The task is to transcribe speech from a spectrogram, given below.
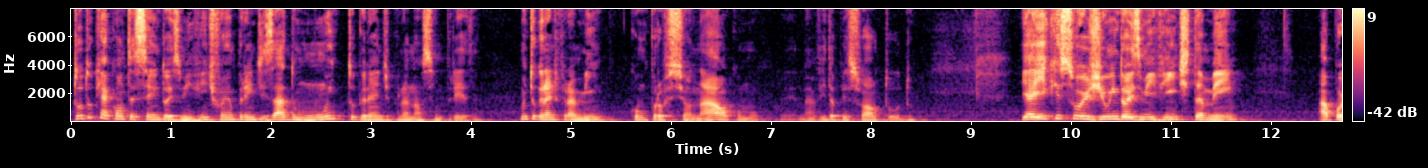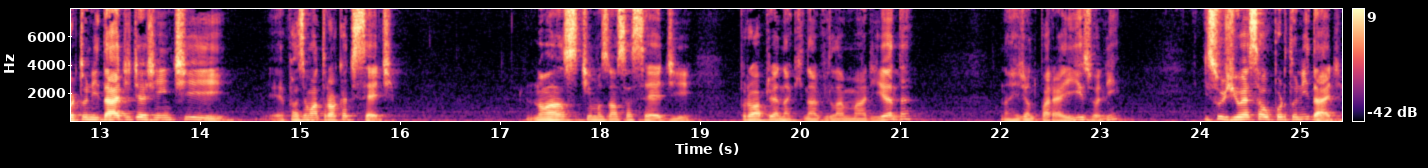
tudo que aconteceu em 2020 foi um aprendizado muito grande para nossa empresa. Muito grande para mim, como profissional, como na vida pessoal, tudo. E aí que surgiu em 2020 também a oportunidade de a gente eh, fazer uma troca de sede. Nós tínhamos nossa sede própria aqui na Vila Mariana, na região do Paraíso ali, e surgiu essa oportunidade.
